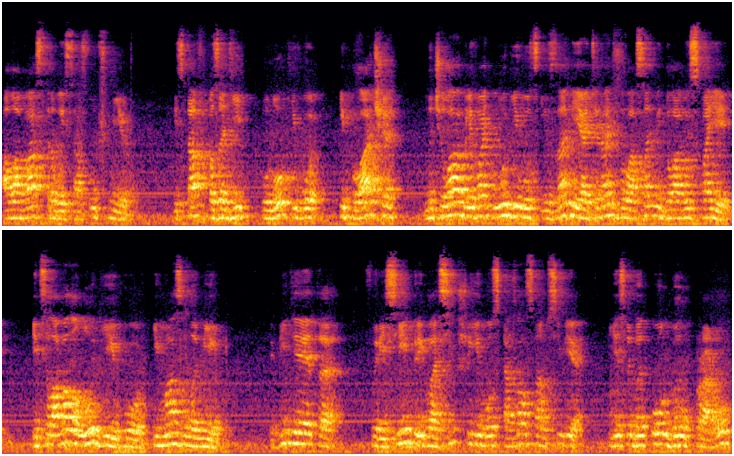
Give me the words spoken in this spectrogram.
алабастровый сосуд с миром. И став позади у ног его и плача, начала обливать ноги его слезами и отирать волосами головы своей, и целовала ноги его и мазала мир. Видя это, фарисей, пригласивший его, сказал сам себе, если бы он был пророк,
